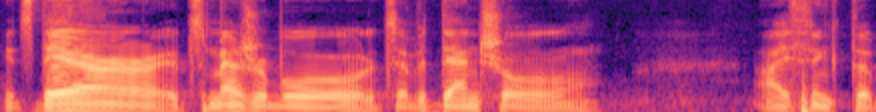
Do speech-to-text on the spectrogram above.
it's there, it's measurable, it's evidential. I think the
